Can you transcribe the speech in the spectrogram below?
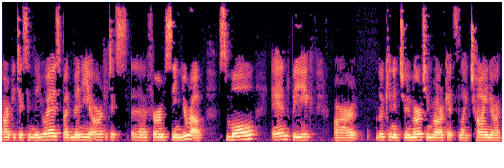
architects in the U.S., but many architects uh, firms in Europe, small and big, are looking into emerging markets like China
